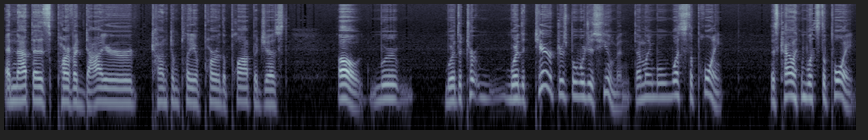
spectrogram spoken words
And not that it's part of a dire, contemplative part of the plot, but just, oh, we're, we're the, we're the characters, but we're just human. I'm like, well, what's the point? It's kind of like, what's the point?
